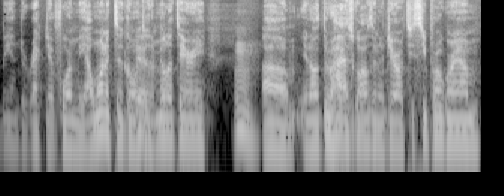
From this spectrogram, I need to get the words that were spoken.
being directed for me. I wanted to go into the military. Um, you know, through high school, I was in the JROTC program,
